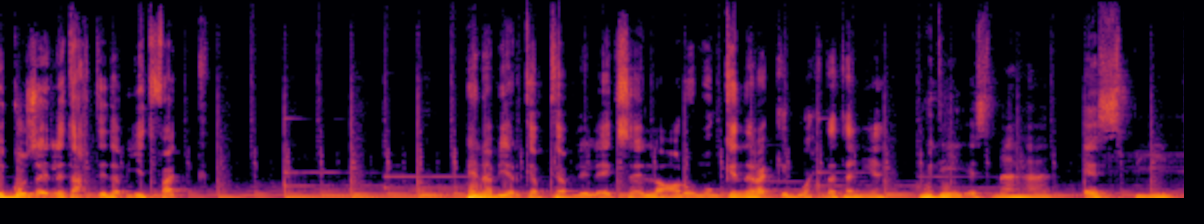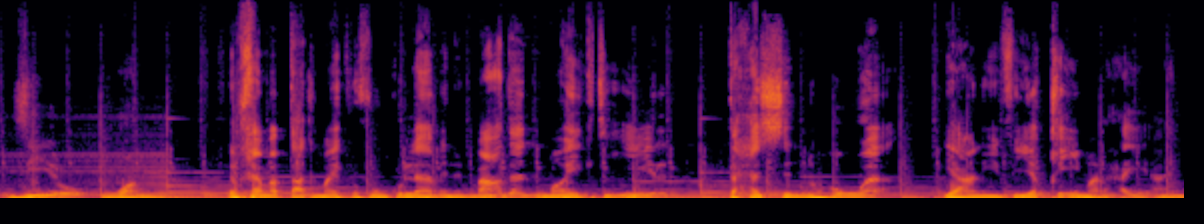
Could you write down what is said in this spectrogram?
الجزء اللي تحت ده بيتفك. هنا بيركب كابل ال XLR وممكن نركب واحدة تانية ودي اسمها SP01 الخامة بتاعت الميكروفون كلها من المعدن مايك تقيل تحس إن هو يعني في قيمة الحقيقة يعني.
